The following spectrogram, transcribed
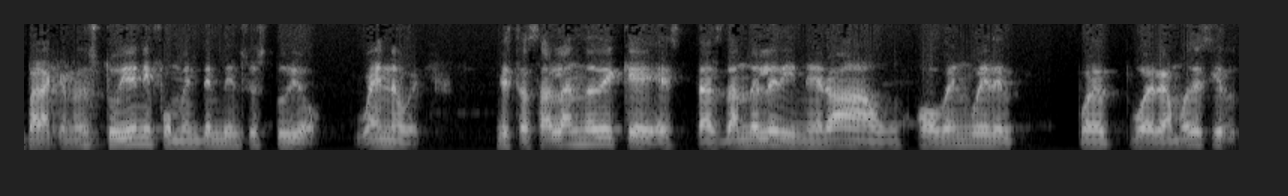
para que no estudien y fomenten bien su estudio. Bueno, güey, estás hablando de que estás dándole dinero a un joven, güey, de, podríamos decir,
